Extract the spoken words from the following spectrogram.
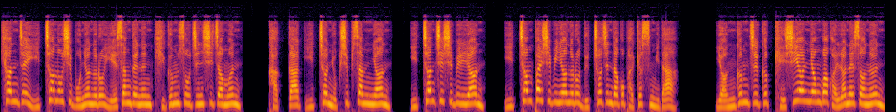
현재 2055년으로 예상되는 기금 소진 시점은 각각 2063년, 2071년, 2082년으로 늦춰진다고 밝혔습니다. 연금 지급 개시 연령과 관련해서는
